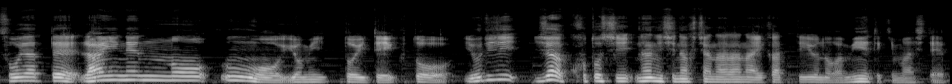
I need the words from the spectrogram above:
そうやって来年の運を読み解いていくと、よりじゃあ今年何しなくちゃならないかっていうのが見えてきまして、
